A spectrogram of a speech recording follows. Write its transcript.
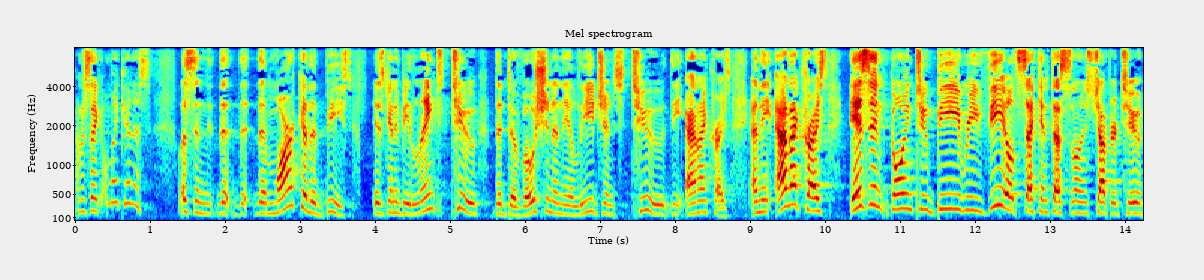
I'm just like, oh my goodness. Listen, the, the, the mark of the beast is going to be linked to the devotion and the allegiance to the Antichrist. And the Antichrist isn't going to be revealed, Second Thessalonians chapter 2,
